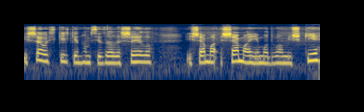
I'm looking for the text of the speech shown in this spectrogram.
І ще ось скільки нам всі залишило. І ще, ще маємо два мішки.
